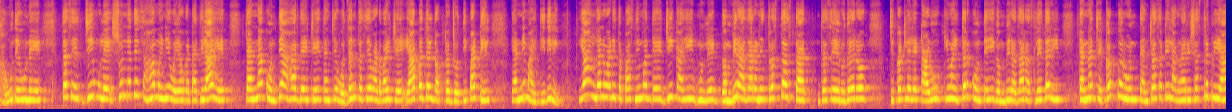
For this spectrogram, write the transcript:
खाऊ देऊ नये. तसेच जी मुले शून्य ते सहा महिने वयोगटातील आहेत त्यांना कोणते आहार द्यायचे त्यांचे वजन कसे वाढवायचे याबद्दल डॉक्टर ज्योती पाटील यांनी माहिती दिली. या अंगणवाडी तपासणीमध्ये जी काही मुले गंभीर आजाराने त्रस्त असतात जसे हृदयरोग चिकटलेले टाळू किंवा इतर कोणतेही गंभीर आजार असले तरी त्यांना चेकअप करून त्यांच्यासाठी लागणारी शस्त्रक्रिया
